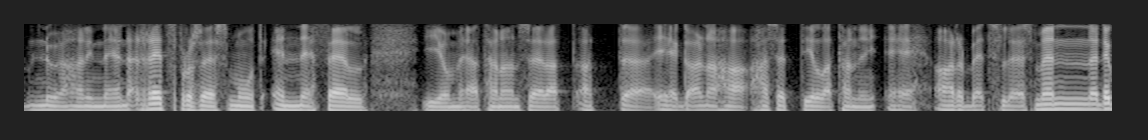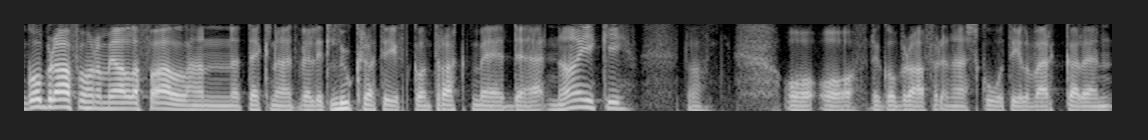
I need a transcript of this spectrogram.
nu är han inne i en rättsprocess mot NFL i och med att han anser att, att eh, ägarna har, har sett till att han är arbetslös. Men det går bra för honom i alla fall. Han tecknar ett väldigt lukrativt kontrakt med eh, Nike. Och, och det går bra för den här skotillverkaren,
